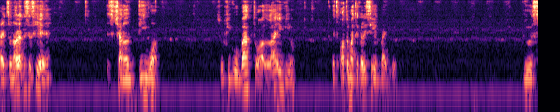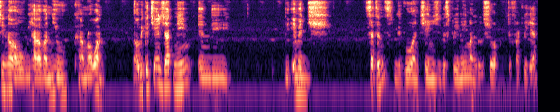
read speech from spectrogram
Alright so now that this is here it's channel D1 so if you go back to our live view it's automatically saved by the way. You will see now we have a new camera 1 now we could change that name in the the image settings. We go and change the display name and it will show up differently here.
